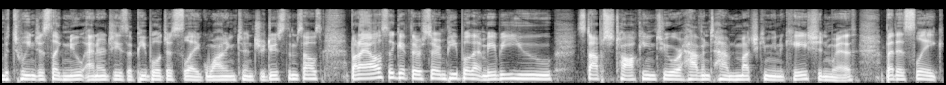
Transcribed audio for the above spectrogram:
between just like new energies of people just like wanting to introduce themselves but i also get there's certain people that maybe you stopped talking to or haven't had much communication with but it's like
